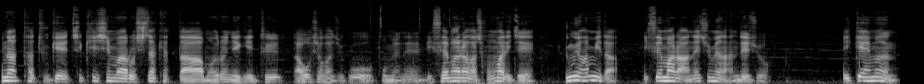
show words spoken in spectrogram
히나타 두 개 츠키시마로 시작했다 뭐 이런 얘기 들 나오셔가지고 보면은 리세마라가 정말 이제 중요합니다. 리세마라 안 해주면 안 되죠. 이 게임은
